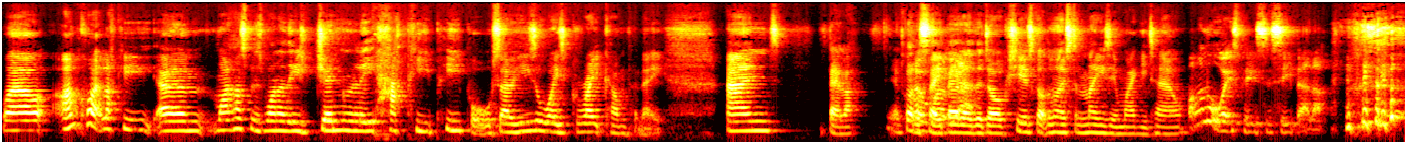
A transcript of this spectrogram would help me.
Well, I'm quite lucky. Um, my husband's one of these generally happy people, so he's always great company. And Bella, I've got to Oh, say, well, Bella yeah. the dog, she has got the most amazing waggy tail. I'm always pleased to see Bella.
